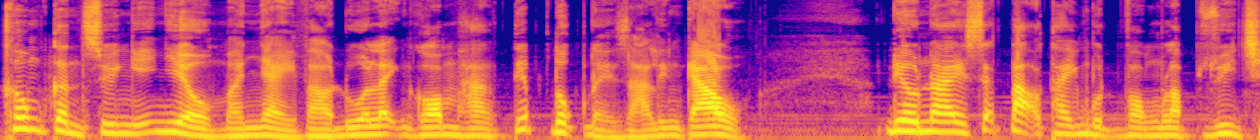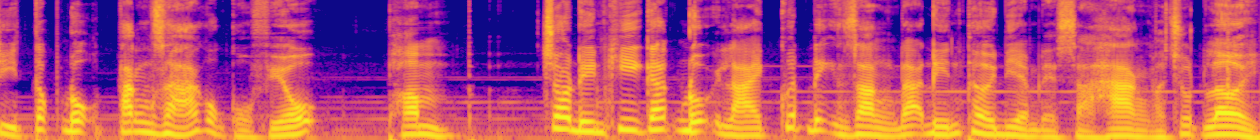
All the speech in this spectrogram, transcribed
không cần suy nghĩ nhiều mà nhảy vào đua lệnh gom hàng tiếp tục đẩy giá lên cao. Điều này sẽ tạo thành một vòng lặp duy trì tốc độ tăng giá của cổ phiếu, pump, cho đến khi các đội lái quyết định rằng đã đến thời điểm để xả hàng và chốt lời,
